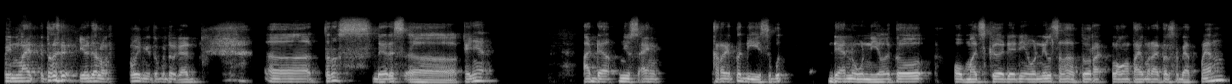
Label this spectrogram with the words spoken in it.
Halloween Light itu ya udah long Halloween gitu bener kan. Eh, terus there's eh, kayaknya ada news anchor itu disebut Dan O'Neill itu homage ke Danny O'Neill salah satu long time writer Batman.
